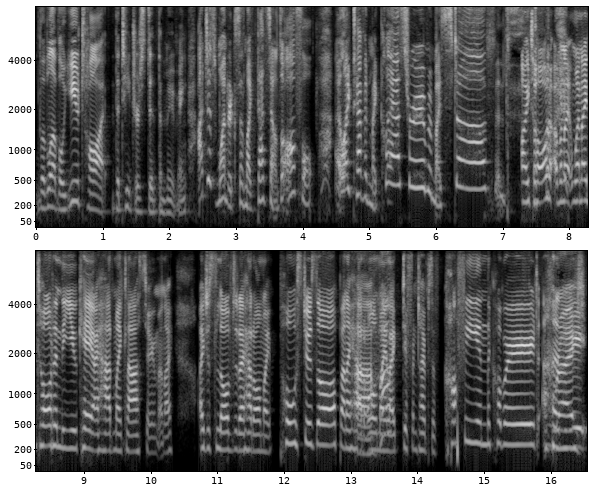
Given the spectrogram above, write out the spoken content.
the level you taught, the teachers did the moving. I just wondered because I'm like, that sounds awful. I liked having my classroom and my stuff. And I taught when I when I taught in the UK, I had my classroom and I I just loved it. I had all my posters up and I had uh-huh. all my uh-huh. like different types of coffee in the cupboard. And right.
